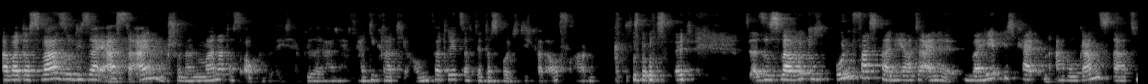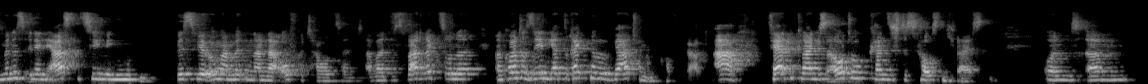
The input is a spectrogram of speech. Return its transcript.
aber das war so dieser erste Eindruck schon. Mein Mann hat das auch gesagt. Ich habe gesagt, hat die gerade die Augen verdreht? Sagt er, das wollte ich dich gerade auch fragen. also es war wirklich unfassbar. Die hatte eine Überheblichkeit und Arroganz da, zumindest in den ersten zehn Minuten, bis wir irgendwann miteinander aufgetaut sind. Aber das war direkt so eine, man konnte sehen, die hat direkt eine Bewertung im Kopf gehabt. Ah, fährt ein kleines Auto, kann sich das Haus nicht leisten. Und ähm,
